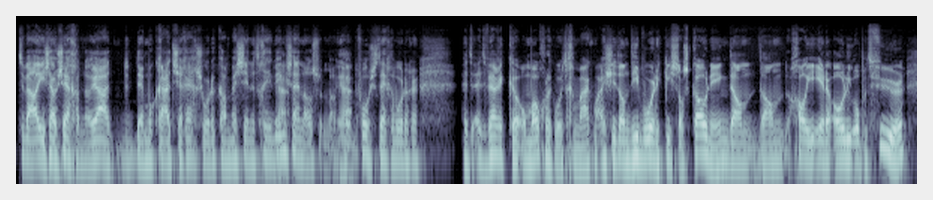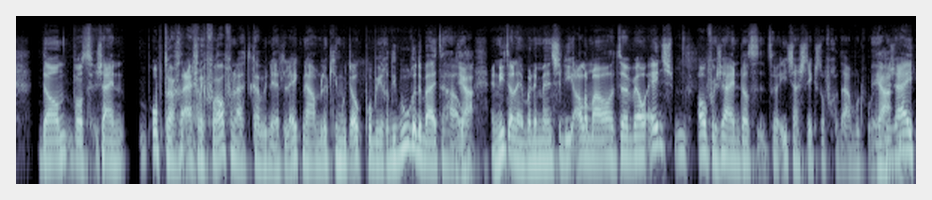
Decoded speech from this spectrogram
terwijl je zou zeggen, nou ja, de democratische rechtsorde kan best in het geding Ja. zijn als Ja. volksvertegenwoordiger het, het werk eh, onmogelijk wordt gemaakt. Maar als je dan die woorden kiest als koning, dan, dan gooi je eerder olie op het vuur dan wat zijn opdracht eigenlijk vooral vanuit het kabinet leek. Namelijk, je moet ook proberen die boeren erbij te houden. Ja. En niet alleen maar de mensen die allemaal het er wel eens over zijn dat er iets aan stikstof gedaan moet worden. Ja. Dus hij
